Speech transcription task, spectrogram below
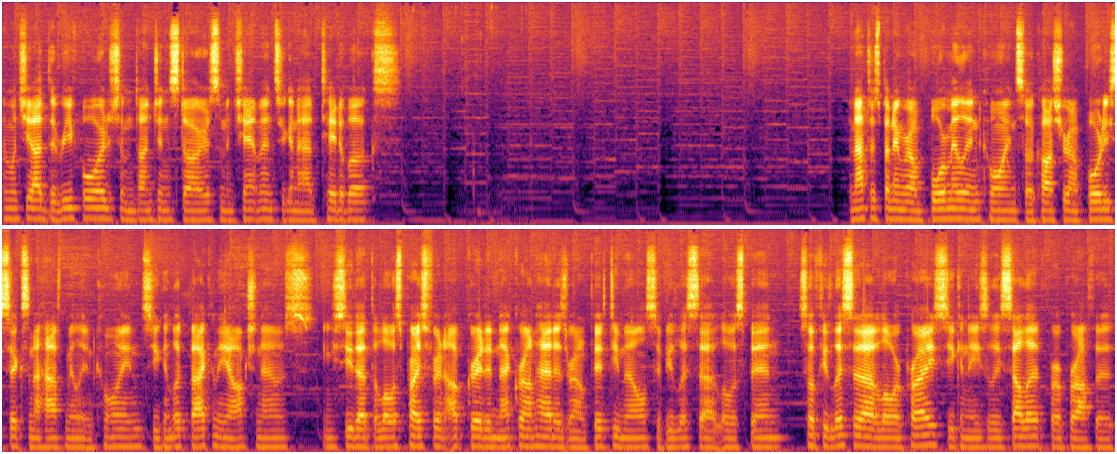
And once you add the Reforge, some Dungeon Stars, some enchantments, you're to add Potato Books. And after spending around 4 million coins, so it costs you around 46.5 million coins, you can look back in the auction house. You see that the lowest price for an upgraded Necron head is around 50 mil, so if you list that lowest bin. So if you list it at a lower price, you can easily sell it for a profit.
